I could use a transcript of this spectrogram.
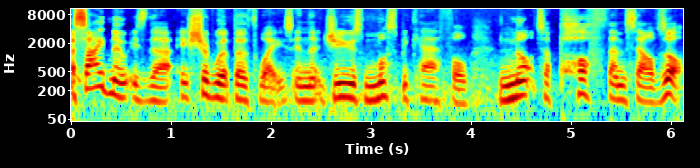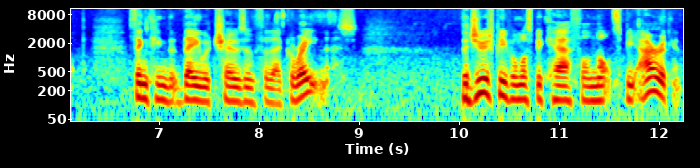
A side note is that it should work both ways, in that Jews must be careful not to puff themselves up, thinking that they were chosen for their greatness. The Jewish people must be careful not to be arrogant,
